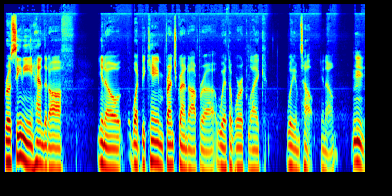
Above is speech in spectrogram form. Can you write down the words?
Rossini handed off, you know, what became French Grand Opera with a work like William Tell, you know, Mm,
